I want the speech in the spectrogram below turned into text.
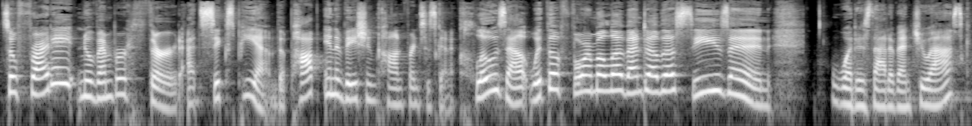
So Friday, November 3rd at 6 p.m., the Pop Innovation Conference is going to close out with the formal event of the season. What is that event, you ask?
